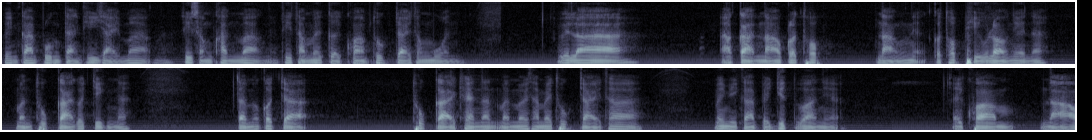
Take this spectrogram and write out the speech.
เป็นการปรุงแต่งที่ใหญ่มากนะที่สำคัญมากนะที่ทำให้เกิดความทุกข์ใจทั้งมวล เวลาอากาศหนาวกระทบหนังเนี่ยกระทบผิวเราเนี่ยนะมันทุกข์กายก็จริงนะ แต่มันก็จะทุกข์กายแค่นั้น มันไม่ทำให้ทุกข์ใจถ้าไม่มีการไปยึดว่าเนี่ยไอ้ความหนาว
